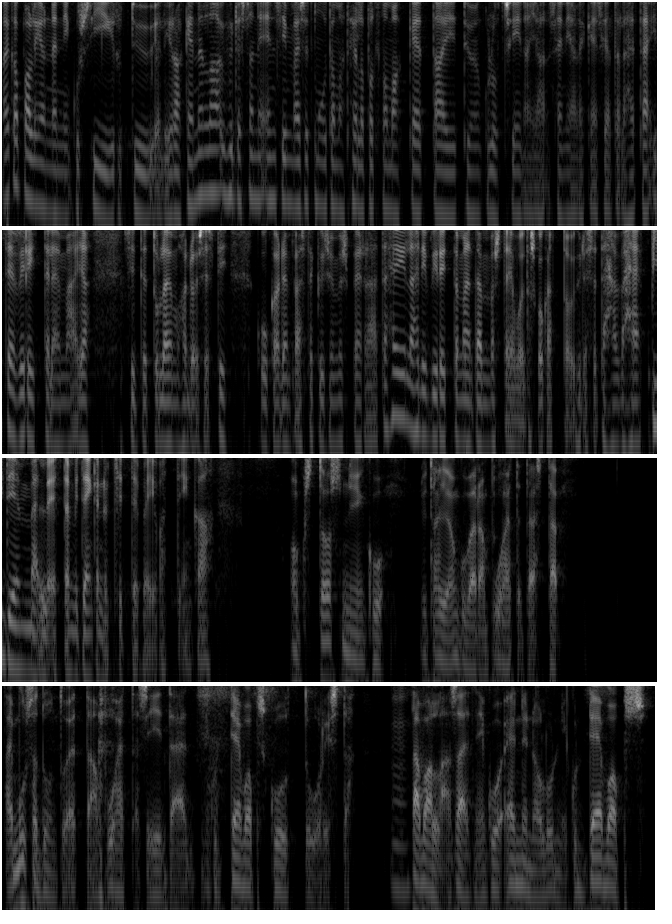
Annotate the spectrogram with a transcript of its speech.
aika paljon ne niinku siirtyy, eli rakennellaan yhdessä ne ensimmäiset muutamat helpot lomakkeet tai työnkulut siinä ja sen jälkeen sieltä lähdetään itse virittelemään ja sitten tulee mahdollisesti kuukauden päästä kysymys perään, että hei lähdin virittämään tämmöistä ja voitaisiinko katsoa yhdessä tähän vähän pidemmälle, että miten nyt sitten veivattiinkaan. Onko tuossa, niinku, nythän jonkun verran puhetta tästä, tai musta tuntuu, että on puhetta siitä, että niinku DevOps-kulttuurista. Mm. Tavallaan sä et niinku ennen ollut niinku DevOps,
